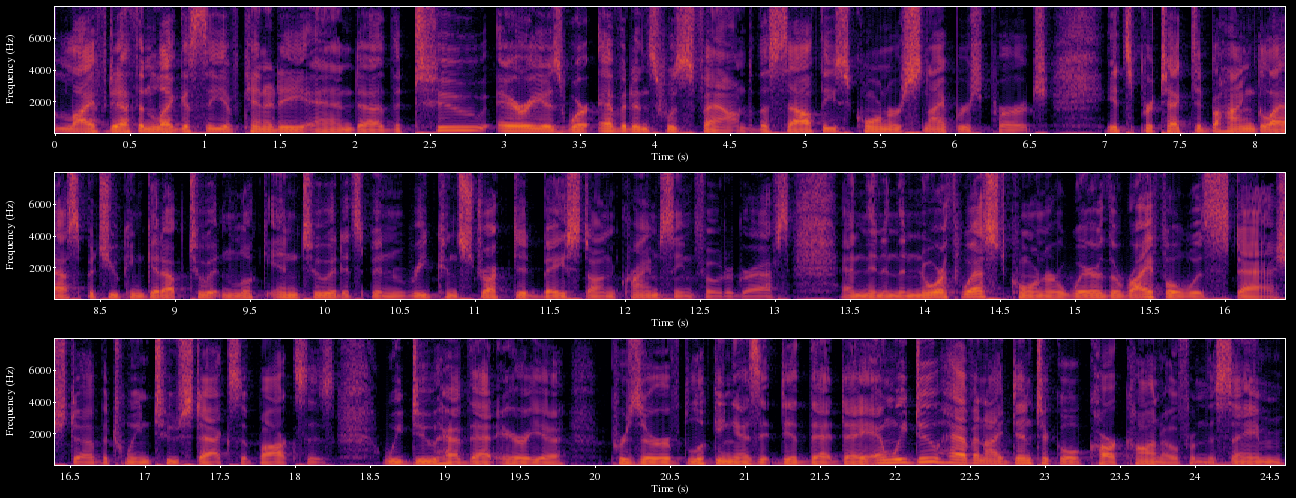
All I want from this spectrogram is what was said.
life, death, and legacy of Kennedy, and uh, the two areas where evidence was found. The southeast corner sniper's perch. It's protected behind glass, but you can get up to it and look into it. It's been reconstructed based on crime scene photographs. And then in the northwest corner, where the rifle was stashed uh, between two stacks of boxes, we do have that area preserved, looking as it did that day. And we do have an identical Carcano from the same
